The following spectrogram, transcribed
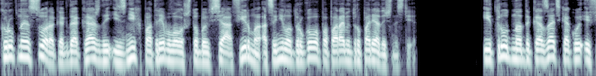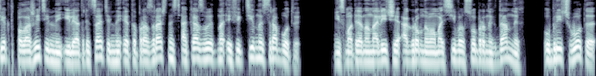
крупная ссора, когда каждый из них потребовал, чтобы вся фирма оценила другого по параметру порядочности. И трудно доказать, какой эффект положительный или отрицательный эта прозрачность оказывает на эффективность работы, Несмотря на наличие огромного массива собранных данных, у Bridgewater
